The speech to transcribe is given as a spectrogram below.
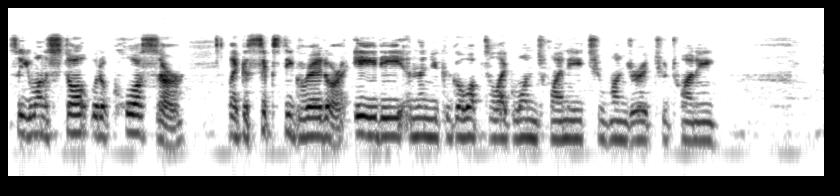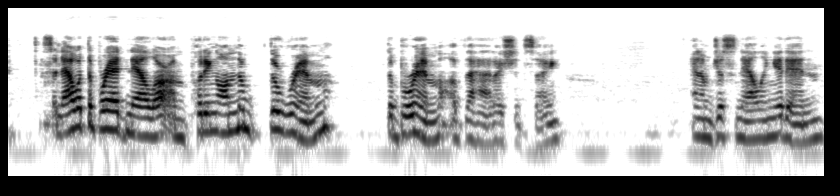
So you want to start with a coarser, like a 60 grit or 80, and then you could go up to like 120, 200, 220. So now with the brad nailer, I'm putting on the, the rim, the brim of the hat, I should say. And I'm just nailing it in.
